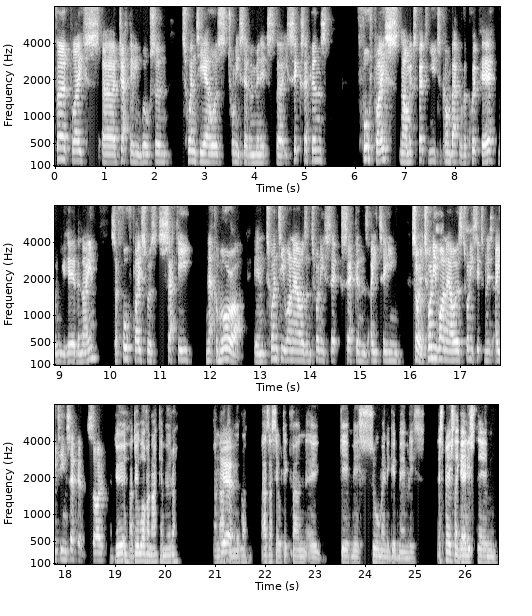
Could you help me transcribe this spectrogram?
Third place, uh, Jacqueline Wilson, 20 hours, 27 minutes, 36 seconds. Fourth place, now I'm expecting you to come back with a quip here when you hear the name. So fourth place was Saki Nakamura in 21 hours and 26 seconds, 18, sorry, 21 hours, 26 minutes, 18 seconds. So I do, I do love a Nakamura. A Nakamura. Yeah. As a Celtic fan, it gave me so many good memories, especially against yeah, um,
